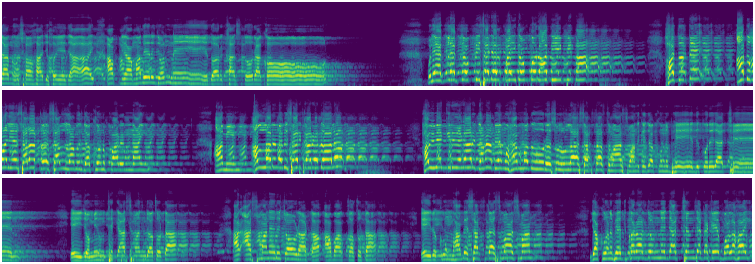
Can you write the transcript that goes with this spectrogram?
যেন সহজ হয়ে যায়। আপনি আমাদের জন্যে দরখাস্ত রাখুন। বলে এক লাখ চব্বিশ হাজার পাইগম্বর আদি পিতা। হজরতে আদম আলাইহিস সালাতু সাল্লাম যখন পারেন নাই, আমি আল্লাহর নবী সরকারে দোয়ালাম। হাবিবে কিরগার জানাবে মুহাম্মদুর রাসূলুল্লাহ, সাতাশ আসমানকে যখন ভেদ করে যাচ্ছেন, এই জমিন থেকে আসমান যতটা, আর আসমানের চওড়াটা আবার ততটা। এইরকম ভাবে আসমান যখন ভেদ করার জন্য যাচ্ছেন, যেটাকে বলা হয়,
